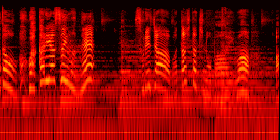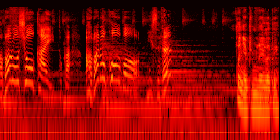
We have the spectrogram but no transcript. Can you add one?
ほど分かりやすいもんねそれじゃあ私たちの場合はアバロ商会とかアバロ工房にする？To nie brzmi najlepiej.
